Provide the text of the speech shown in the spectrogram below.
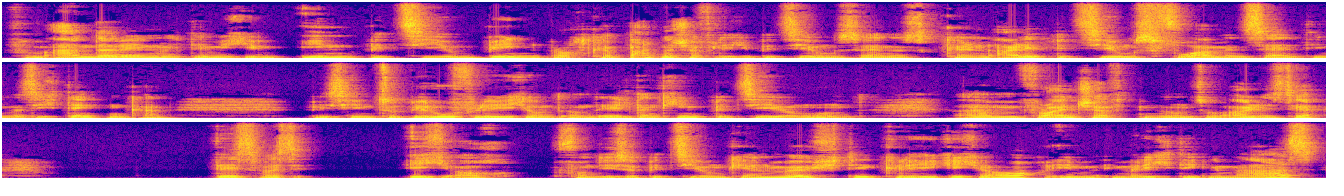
vom anderen, mit dem ich eben in Beziehung bin, braucht keine partnerschaftliche Beziehung sein. Es können alle Beziehungsformen sein, die man sich denken kann bis hin zu beruflich und, und Eltern-Kind-Beziehung und ähm, Freundschaften und so alles. Ja, das, was ich auch von dieser Beziehung gern möchte, kriege ich auch im, im richtigen Maß.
